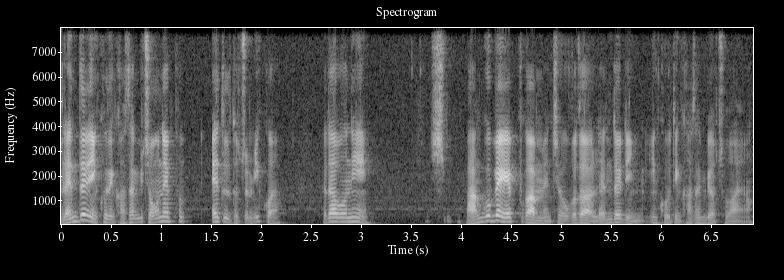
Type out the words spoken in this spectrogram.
렌더링 인코딩 가성비 좋은 애들도 좀 있고요. 그러다 보니 1900F 가면 저거보다 렌더링 인코딩 가성비가 좋아요.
